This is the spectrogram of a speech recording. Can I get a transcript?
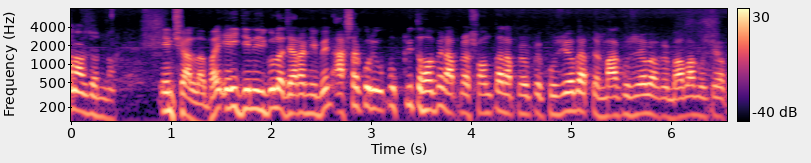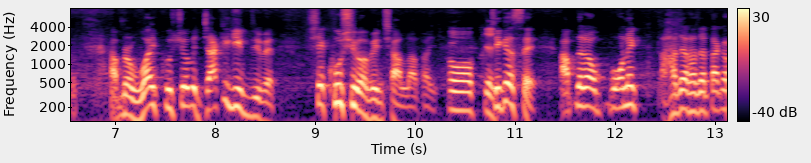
আনার জন্য। ইনশাল্লাহ ভাই এই জিনিসগুলো যারা নেবেন আশা করি উপকৃত হবেন। আপনার সন্তান আপনার উপরে খুশি হবে আপনার মা খুশি হবে আপনার বাবা খুশি হবে আপনার ওয়াইফ খুশি হবে যাকে গিফট দিবেন। সে খুশি হবে ইনশাল্লাহ ভাই। ঠিক আছে? আপনারা অনেক হাজার হাজার টাকা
